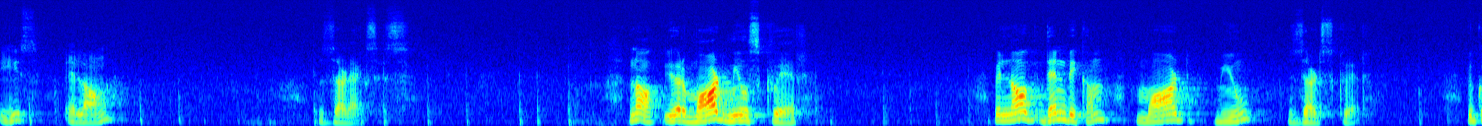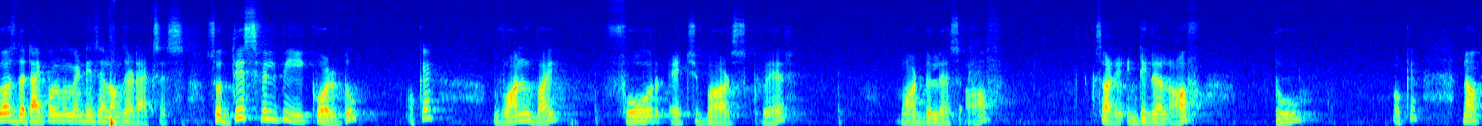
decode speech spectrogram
is along z axis. Now, your mod mu square will now then become mod mu z square because the dipole moment is along z axis. So, this will be equal to okay, 1 by 4 h bar square modulus of sorry integral of 2 okay. Now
